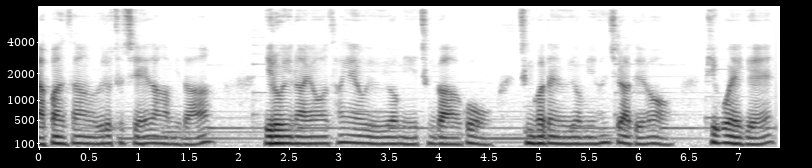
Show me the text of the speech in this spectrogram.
약관상 의료처치에 해당합니다. 이로 인하여 상해의 위험이 증가하고 증가된 위험이 현실화되어 피고에게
